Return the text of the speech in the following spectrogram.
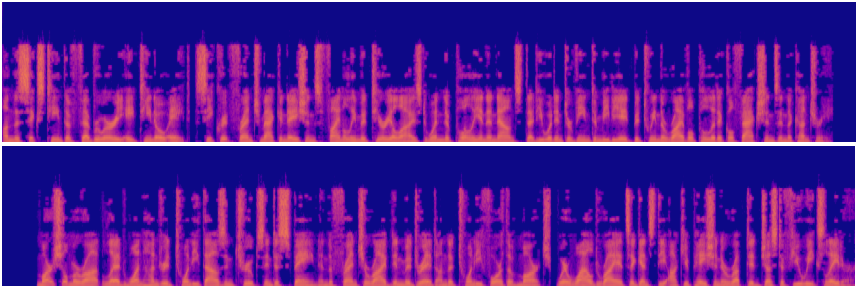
On 16 February 1808, secret French machinations finally materialized when Napoleon announced that he would intervene to mediate between the rival political factions in the country. Marshal Murat led 120,000 troops into Spain and the French arrived in Madrid on 24 March, where wild riots against the occupation erupted just a few weeks later.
